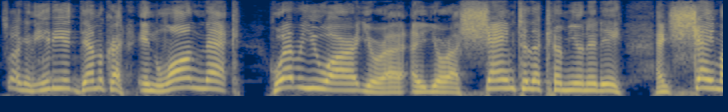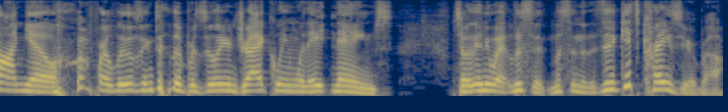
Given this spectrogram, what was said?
So like an idiot Democrat in long neck. Whoever you are, you're a, a you're a shame to the community and shame on you for losing to the Brazilian drag queen with eight names. So anyway, listen, listen to this. It gets crazier, bro.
